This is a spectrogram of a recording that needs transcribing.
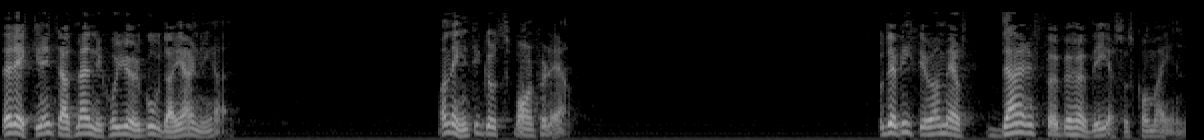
Det räcker inte att människor gör goda gärningar. Man är inte Guds barn för det och det är viktigt att ha med oss. Därför behövde Jesus komma in.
